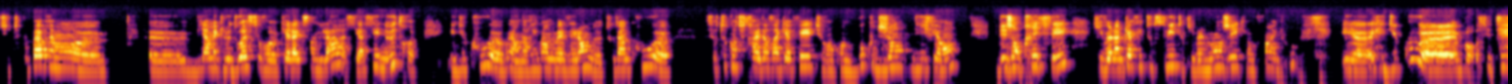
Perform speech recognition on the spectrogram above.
Tu ne peux pas vraiment euh, euh, bien mettre le doigt sur quel accent il a. C'est assez neutre. Et du coup, ouais, en arrivant en Nouvelle-Zélande, tout d'un coup, surtout quand tu travailles dans un café, tu rencontres beaucoup de gens différents, des gens pressés qui veulent un café tout de suite ou qui veulent manger, qui ont faim et tout. Et, du coup, bon, c'était,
